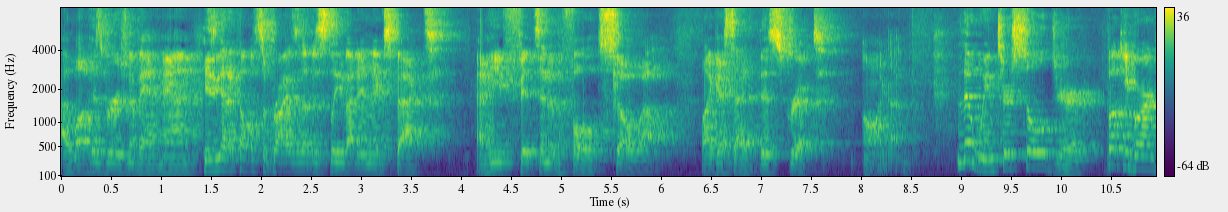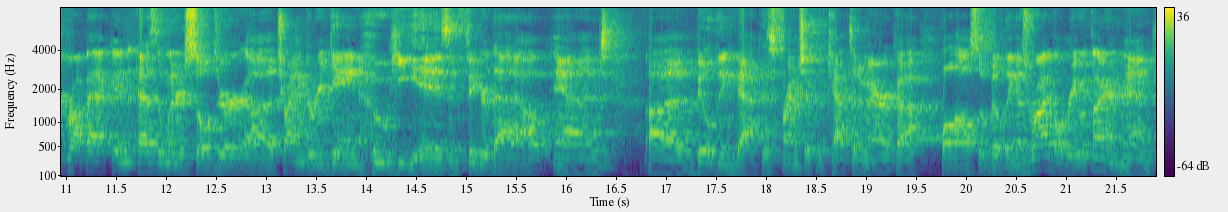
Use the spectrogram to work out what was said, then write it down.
I love his version of Ant-Man. He's got a couple surprises up his sleeve I didn't expect, and he fits into the fold so well. Like I said, this script, oh my god. The Winter Soldier. Bucky Barnes brought back in as the Winter Soldier, uh, trying to regain who he is and figure that out, and uh, building back his friendship with Captain America while also building his rivalry with Iron Man.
